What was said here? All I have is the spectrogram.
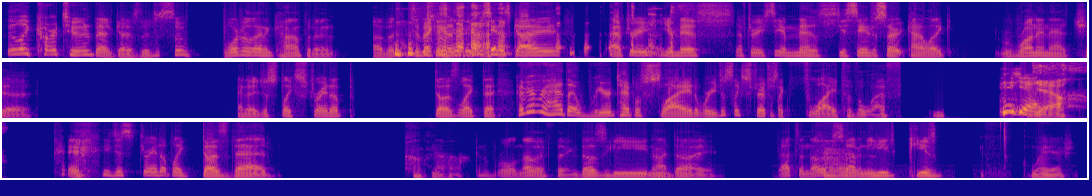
they're like cartoon bad guys. They're just so borderline incompetent. Uh, but Rebecca, have you ever seen this guy after he, you miss, after you see him miss, you see him just start kind of like running at you, and I just like straight up does like that. Have you ever had that weird type of slide where you just like straight up just like fly to the left? yeah. Yeah. He just straight up like does that. Oh no. Gonna roll another thing. Does he not die? That's another seven. He he's wait actually.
